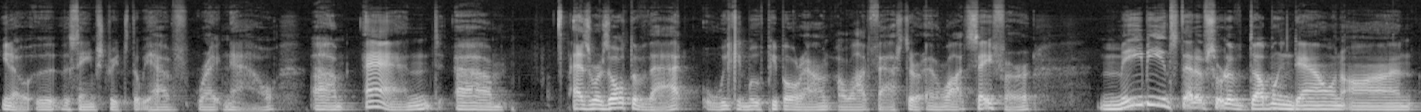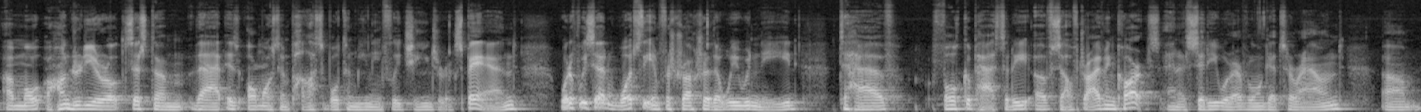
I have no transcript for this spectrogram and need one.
you know, the, the same streets that we have right now. Um, and um, as a result of that, we can move people around a lot faster and a lot safer. Maybe instead of sort of doubling down on a 100 year old system that is almost impossible to meaningfully change or expand, what if we said, what's the infrastructure that we would need to have full capacity of self driving cars and a city where everyone gets around? um,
